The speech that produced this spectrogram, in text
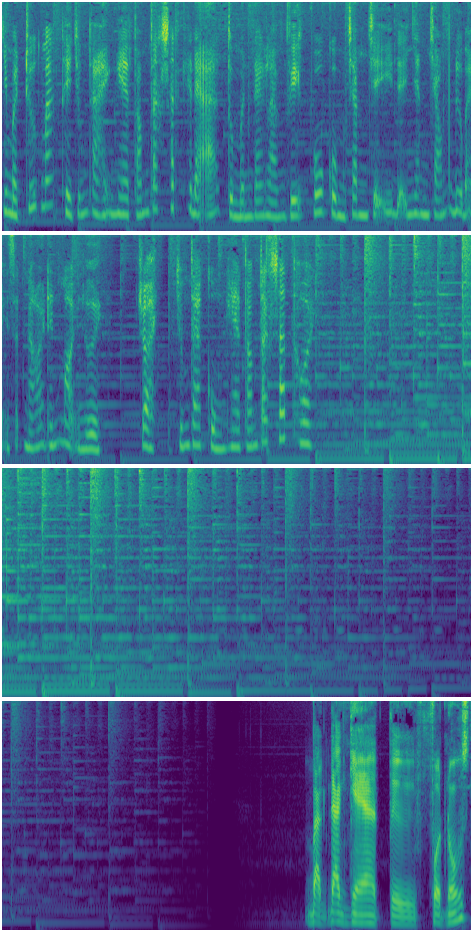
Nhưng mà trước mắt thì chúng ta hãy nghe tóm tắt sách cái đã. Tụi mình đang làm việc vô cùng chăm chỉ để nhanh chóng đưa bản sách nói đến mọi người. Rồi, chúng ta cùng nghe tóm tắt sách thôi. Bạn đang nghe từ Phonos.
